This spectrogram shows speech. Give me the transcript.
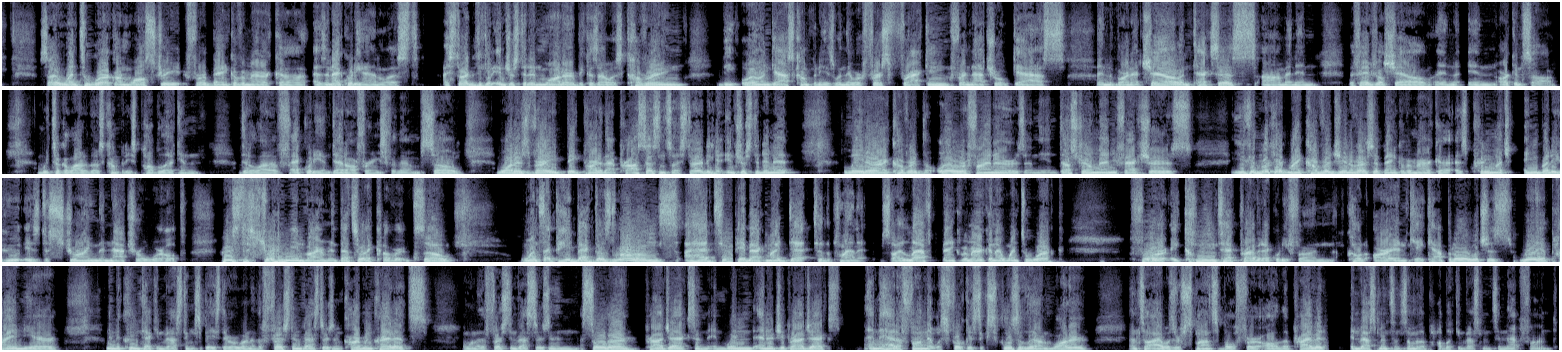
so I went to work on Wall Street for Bank of America as an equity analyst. I started to get interested in water because I was covering the oil and gas companies when they were first fracking for natural gas in the Barnett Shale in Texas um, and in the Fayetteville Shale in in Arkansas. We took a lot of those companies public and did a lot of equity and debt offerings for them. So water is a very big part of that process, and so I started to get interested in it. Later, I covered the oil refiners and the industrial manufacturers you can look at my coverage universe at Bank of America as pretty much anybody who is destroying the natural world, who's destroying the environment. That's what I covered. So once I paid back those loans, I had to pay back my debt to the planet. So I left Bank of America and I went to work for a clean tech private equity fund called RNK Capital, which is really a pioneer in the clean tech investing space. They were one of the first investors in carbon credits one of the first investors in solar projects and in wind energy projects. And they had a fund that was focused exclusively on water. And so I was responsible for all the private investments and some of the public investments in that fund.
